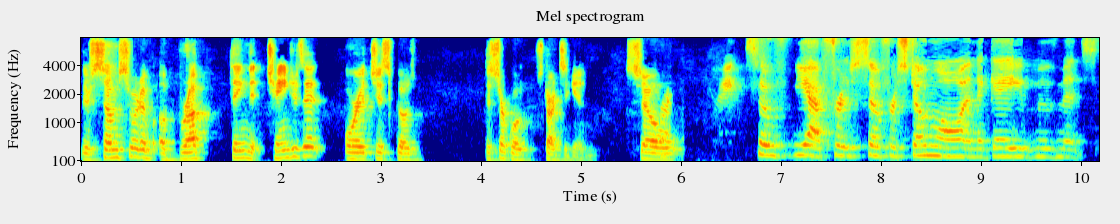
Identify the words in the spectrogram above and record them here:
there's some sort of abrupt thing that changes it, or it just goes, the circle starts again. So, Right. So yeah, for so for Stonewall and the gay movements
